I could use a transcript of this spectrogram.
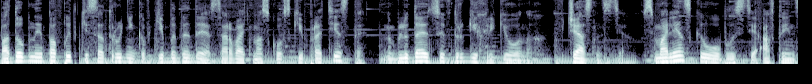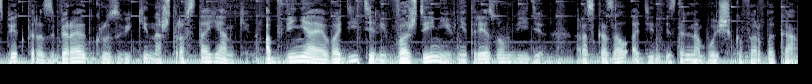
Подобные попытки сотрудников ГИБДД сорвать московские протесты наблюдаются и в других регионах. В частности, в Смоленской области автоинспекторы забирают грузовики на штрафстоянке, обвиняя водителей в вождении в нетрезвом виде, рассказал один из дальнобойщиков РБК.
